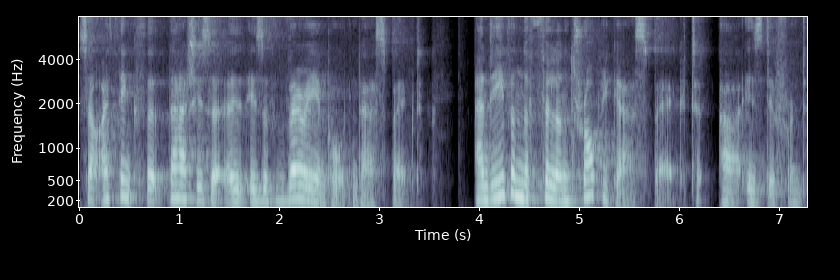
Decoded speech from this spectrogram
So I think that that is a, is a very important aspect. And even the philanthropic aspect uh, is different.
